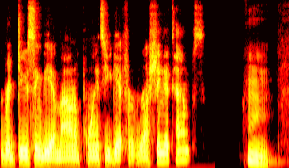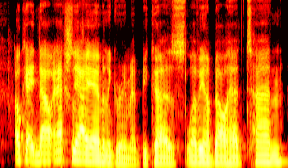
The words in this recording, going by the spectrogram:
reducing the amount of points you get for rushing attempts. Hmm. Okay, now actually I am in agreement because Le'Veon Bell had 10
